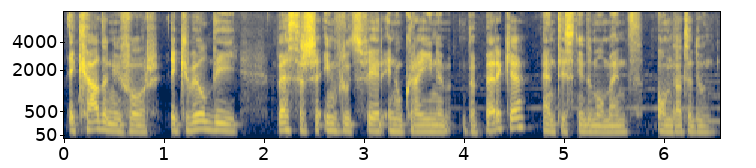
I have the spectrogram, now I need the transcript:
ik ga er nu voor. Ik wil die westerse invloedssfeer in Oekraïne beperken en het is nu de moment om dat te doen.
